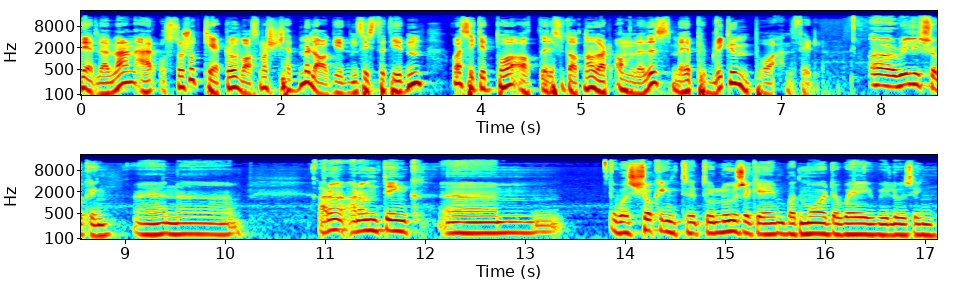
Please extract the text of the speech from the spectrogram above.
Nederlenderen er også sjokkert over hva som har skjedd med laget i den siste tiden, og er sikker på at resultatene hadde vært annerledes med publikum på Anfield. Uh, really shocking, and uh, I don't I don't think um, it was shocking to, to lose a game, but more the way we losing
